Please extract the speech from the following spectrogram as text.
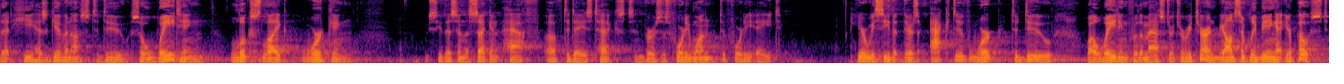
that He has given us to do. So, waiting looks like working. We see this in the second half of today's text, in verses 41 to 48. Here we see that there's active work to do while waiting for the master to return, beyond simply being at your post.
